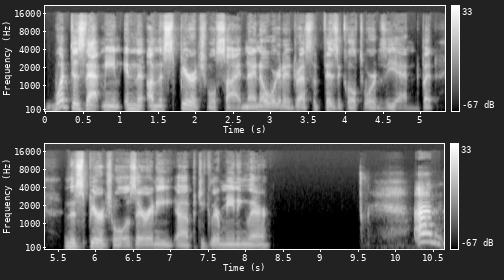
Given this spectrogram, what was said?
What does that mean in the on the spiritual side? And I know we're going to address the physical towards the end, but in the spiritual is there any uh, particular meaning there um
